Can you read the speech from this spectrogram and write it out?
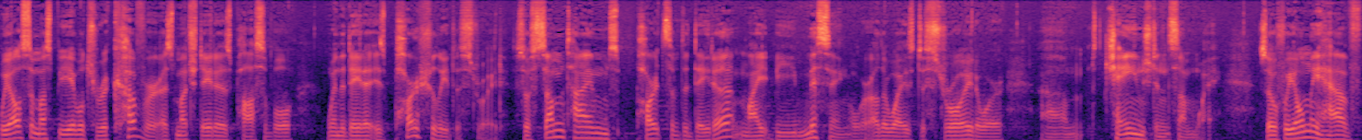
we also must be able to recover as much data as possible when the data is partially destroyed. So sometimes parts of the data might be missing or otherwise destroyed or um, changed in some way. So if we only have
